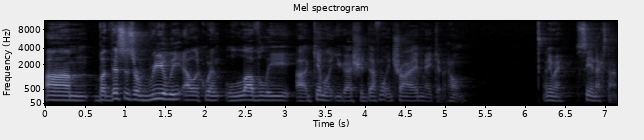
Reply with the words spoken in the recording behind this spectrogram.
Um, but this is a really eloquent, lovely uh, gimlet. You guys should definitely try and make it at home. Anyway, see you next time.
